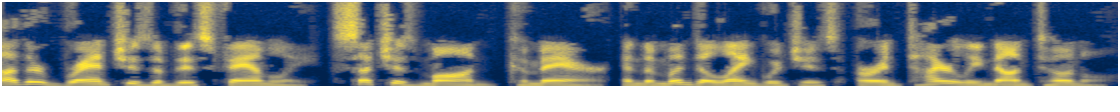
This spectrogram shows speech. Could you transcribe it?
Other branches of this family, such as Mon, Khmer, and the Munda languages, are entirely non-tonal.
